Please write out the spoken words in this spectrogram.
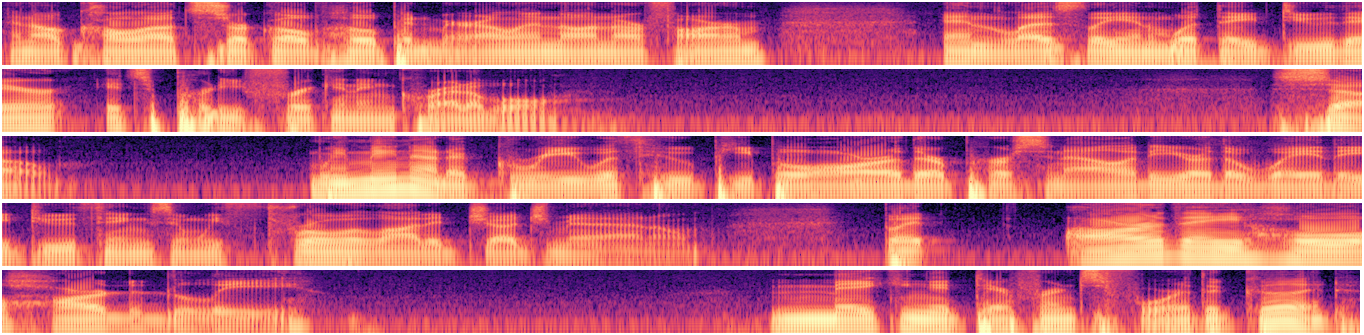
and I'll call out Circle of Hope in Maryland on our farm, and Leslie and what they do there. It's pretty freaking incredible. So, we may not agree with who people are, their personality, or the way they do things, and we throw a lot of judgment at them. But are they wholeheartedly making a difference for the good,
